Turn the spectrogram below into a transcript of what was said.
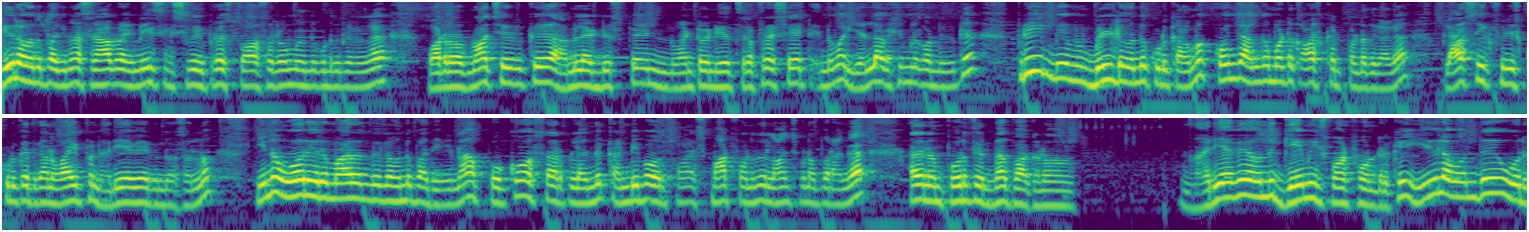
இதில் வந்து பார்த்தீங்கன்னா Snapdragon eight sixty five plus ப்ராசஸரும் வந்து கொடுத்துருக்காங்க வாட்டர் ஆஃப் நாச் இருக்குது AMOLED display one twenty hertz refresh rate இந்த மாதிரி எல்லா விஷயங்களும் கொண்டு இருக்குது ப்ரீமியம் பில்டு வந்து கொடுக்காம கொஞ்சம் அங்கே மட்டும் காசு கட் பண்ணுறதுக்காக பிளாஸ்டிக் ஃபினிஷ் கொடுக்கறதுக்கான வாய்ப்பு நிறையவே இருக்குன்னு சொல்லணும். இன்னும் ஓரிரு மாதத்தில் வந்து பார்த்தீங்கன்னா பொக்கோ சார்ப்லேருந்து கண்டிப்பாக ஒரு ஸ்மார்ட் ஃபோன் வந்து லான்ச் பண்ண போகிறாங்க அதை நம்ம பொறுத்து இருந்தால் பார்க்கணும். நிறையவே வந்து கேமிங் ஸ்மார்ட் ஃபோன் இருக்குது இதில் வந்து ஒரு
